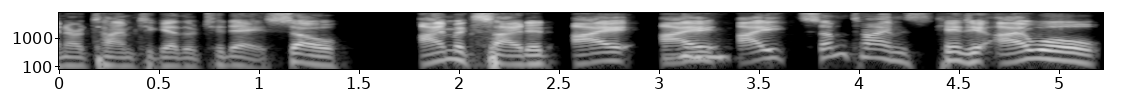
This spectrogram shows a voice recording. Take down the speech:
in our time together today. So i'm excited. I i mm-hmm. i sometimes Kenji, i will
